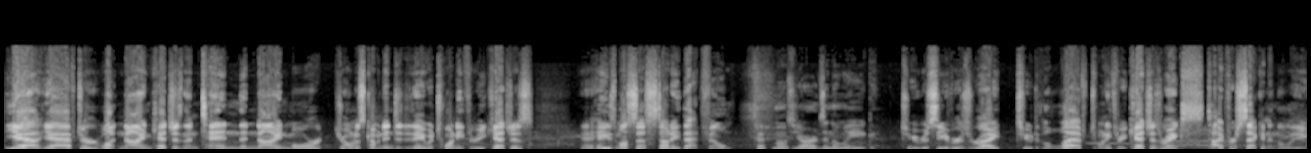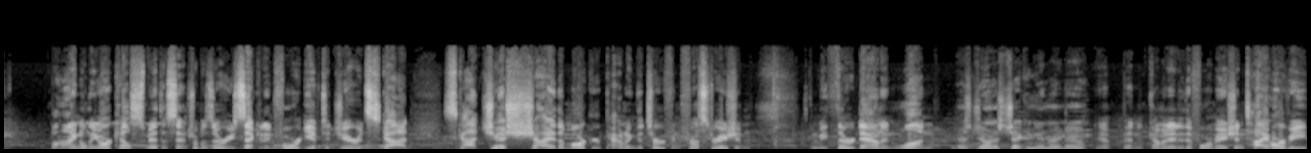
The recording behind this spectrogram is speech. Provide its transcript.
Yeah, yeah. After what nine catches, and then ten, then nine more. Jonas coming into today with 23 catches. Yeah, Hays must have studied that film. Fifth most yards in the league. Two receivers right, two to the left. 23 catches, ranks tied for second in the league behind only Arkell Smith of Central Missouri. Second and four, give to Jared Scott. Scott just shy of the marker, pounding the turf in frustration. It's going to be third down and one. There's Jonas checking in right now. Yep, Bennett coming into the formation. Ty Harvey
